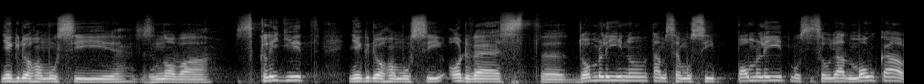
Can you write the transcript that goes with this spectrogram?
někdo ho musí znova sklidit, někdo ho musí odvést eh, do mlínu, tam se musí pomlít, musí se udělat mouka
